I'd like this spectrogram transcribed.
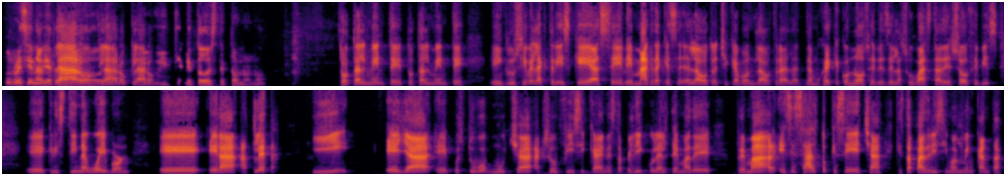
pues, recién había Claro, claro, claro. Y, tiene todo este tono, ¿no? Totalmente, totalmente. E inclusive la actriz que hace de Magda, que es la otra chica Bond, la otra, la, mujer que conoce desde la subasta de Sotheby's, eh, Cristina Wayborn, eh, era atleta y ella eh, pues tuvo mucha acción física en esta película, el tema de remar, ese salto que se echa, que está padrísimo, a mí me encanta,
